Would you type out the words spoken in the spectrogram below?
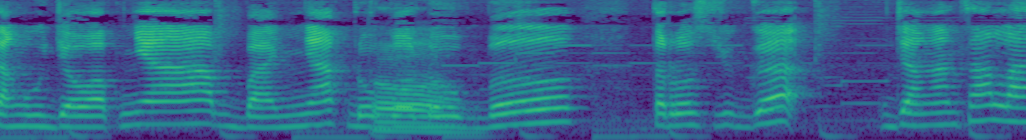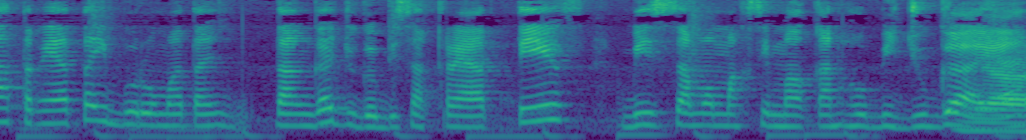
tanggung jawabnya banyak double-double. Terus juga jangan salah ternyata ibu rumah tan- tangga juga bisa kreatif bisa memaksimalkan hobi juga ya. Ya,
